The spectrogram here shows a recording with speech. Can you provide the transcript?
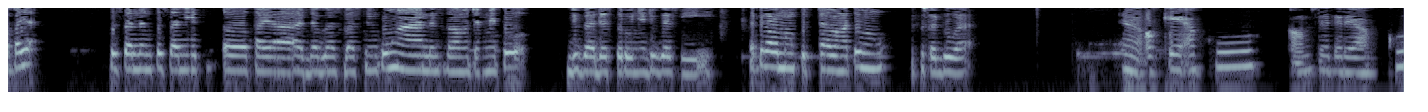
apa ya pesan dan pesannya itu uh, kayak ada bahas-bahas lingkungan dan segala macam itu juga ada serunya juga sih tapi kalau memang pecah banget tuh episode 2 ya oke okay. aku kalau misalnya dari aku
